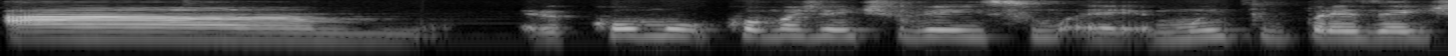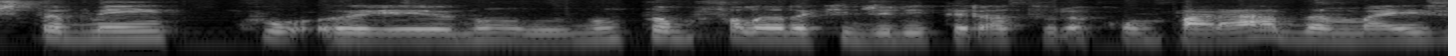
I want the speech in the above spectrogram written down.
a, como, como a gente vê isso é, muito presente também, não, não estamos falando aqui de literatura comparada, mas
